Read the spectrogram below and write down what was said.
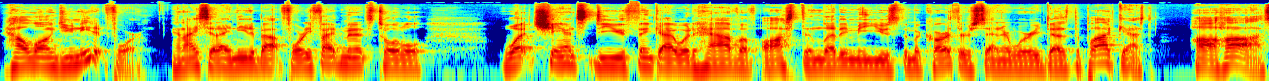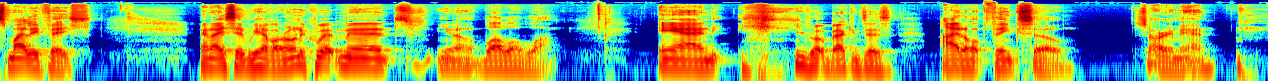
How long do you need it for? And I said, I need about 45 minutes total. What chance do you think I would have of Austin letting me use the MacArthur Center where he does the podcast? Ha ha, smiley face. And I said, We have our own equipment, you know, blah, blah, blah. And he wrote back and says, I don't think so. Sorry, man.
